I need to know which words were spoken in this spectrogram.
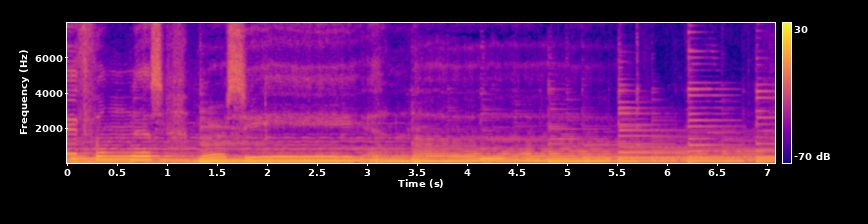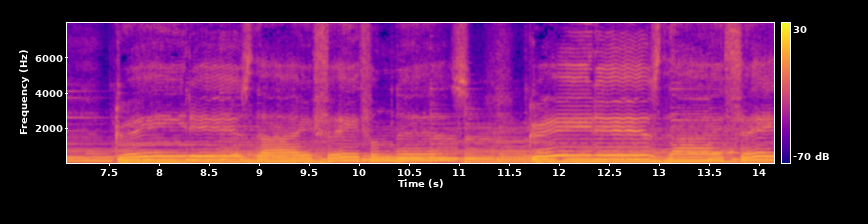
Faithfulness, mercy, and love. Great is thy faithfulness, great is thy faithfulness.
